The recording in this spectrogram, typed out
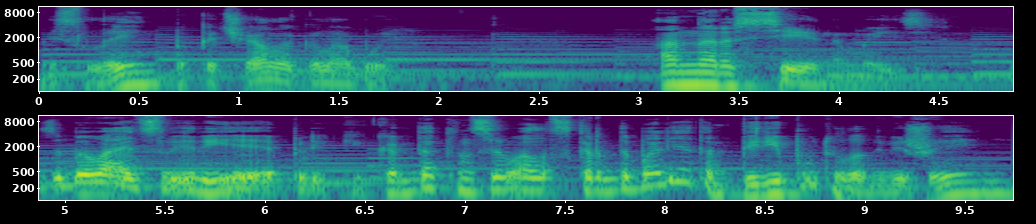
Мисс Лейн покачала головой. Она рассеяна, Мэйзи. Забывает свои реплики. Когда танцевала с кардебалетом, перепутала движение.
